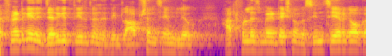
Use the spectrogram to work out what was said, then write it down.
డెఫినెట్గా ఇది జరిగి తీరుతుంది. దీంట్లో ఆప్షన్స్ ఏం లేవు. హార్ట్ఫుల్నెస్ మెడిటేషన్ ఒక సిన్సియర్గా ఒక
